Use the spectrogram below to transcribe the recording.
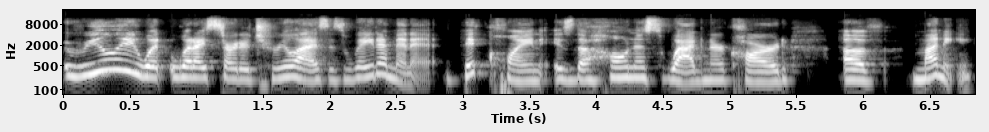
really what what I started to realize is wait a minute, Bitcoin is the Honus Wagner card of money.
